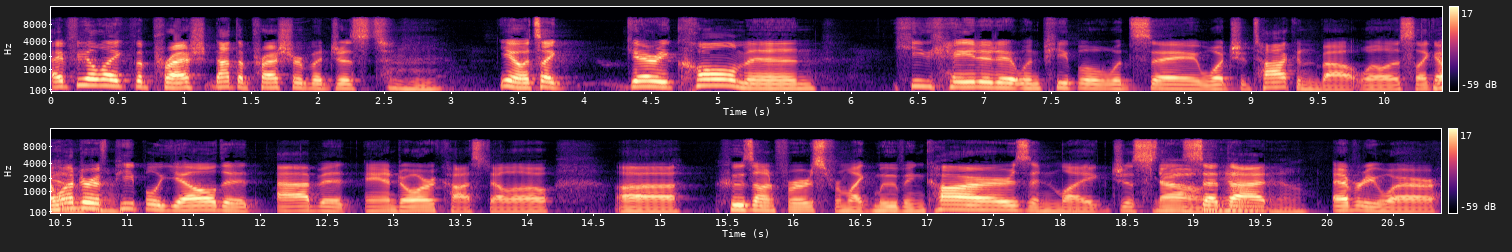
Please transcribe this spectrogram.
I feel like the pressure, not the pressure, but just, you know, it's like Gary Coleman. He hated it when people would say, "What you talking about, Willis?" Like, I Yeah, wonder if people yelled at Abbott and or Costello, uh, "Who's on first from like moving cars?" and like just No, said yeah, that I everywhere.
